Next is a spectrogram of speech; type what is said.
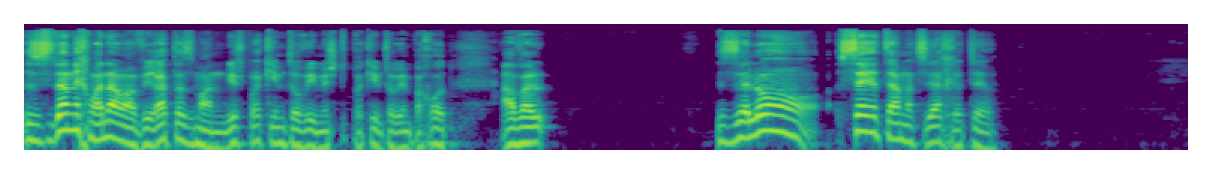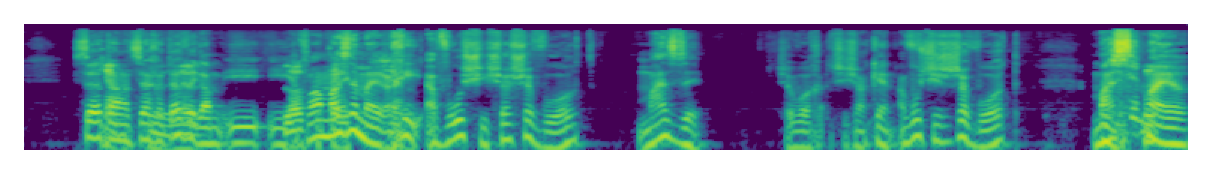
זה סדרה נחמדה מעבירה את הזמן יש פרקים טובים יש פרקים טובים פחות אבל זה לא סרט היה מצליח יותר. סרט כן, היה מצליח זה- יותר וגם היא, היא לא עברה מה זה מהר כן. אחי עברו שישה שבועות? מה זה? שבוע אחד שישה כן. עברו שישה שבועות? מה זה מהר?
